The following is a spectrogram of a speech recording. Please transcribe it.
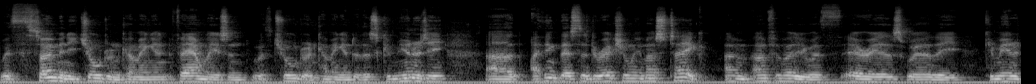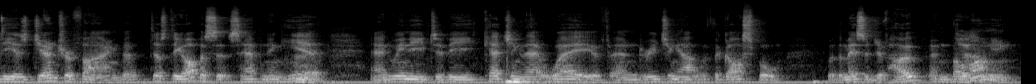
with so many children coming in, families and with children coming into this community, uh, I think that's the direction we must take. I'm, I'm familiar with areas where the community is gentrifying, but just the opposite's happening here, and we need to be catching that wave and reaching out with the gospel, with a message of hope and belonging.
